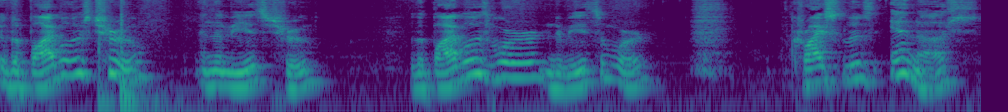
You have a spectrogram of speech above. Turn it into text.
if the Bible is true, and to me it's true, if the Bible is word, and to me it's a word, Christ lives in us.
